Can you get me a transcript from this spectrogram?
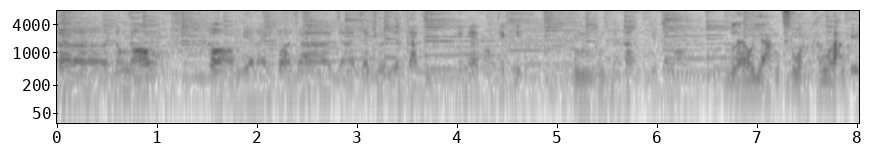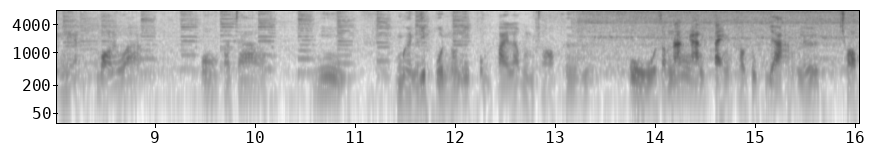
เอ่อน้องๆ ก็มีอะไรก็จะจะจะช่วยเหลือกันในแง่ของเทคนิคอืมนะครับอยู่ตลอด แล้วอย่างส่วนข้างหลังเองเนี่ยบอกเลยว่า โอ้พระเจ้านี่ เหมือนญี่ปุ่นตรงที่ผมไปแล้วผมชอบคือ อู่สำนักงานแต่งเขาทุกอย่างหรือช็อป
